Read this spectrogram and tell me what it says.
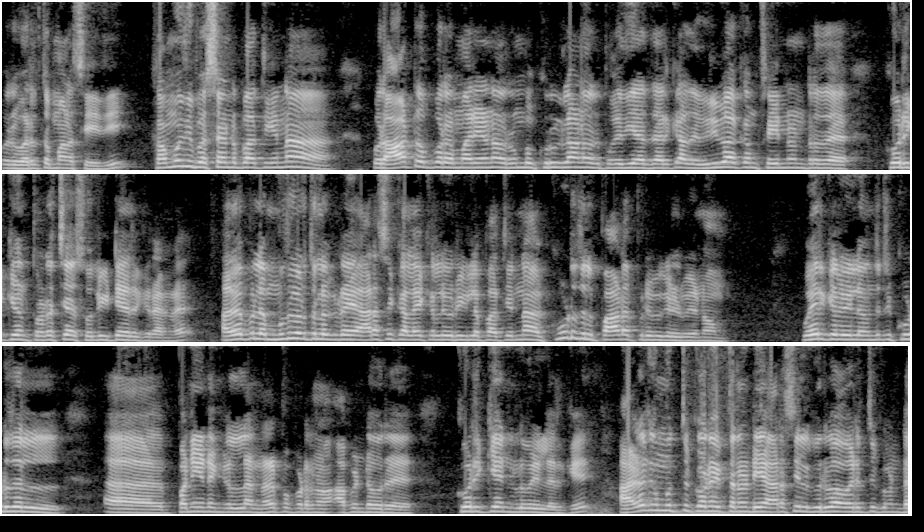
ஒரு வருத்தமான செய்தி. கமுதி பஸ் ஸ்டாண்டு பார்த்தீங்கன்னா ஒரு ஆட்டோ போகிற மாதிரியான ரொம்ப குறுகலான ஒரு பகுதியாக தான் இருக்குது அதை விரிவாக்கம் செய்யணுன்றத கோரிக்கையும் தொடர்ச்சியாக சொல்லிக்கிட்டே இருக்கிறாங்க. அதே போல் முதுகுளத்தில் இருக்கக்கூடிய அரசு கலை கல்லூரிகளை பார்த்தீங்கன்னா கூடுதல் பாடப்பிரிவுகள் வேணும். உயர்கல்வியில் வந்துட்டு கூடுதல் பணியிடங்கள்லாம் நிரப்பப்படணும் அப்படின்ற ஒரு கோரிக்கை நிலுவையில் இருக்குது அழகுமுத்து கோனை தன்னுடைய அரசியல் குருவாக வரித்து கொண்ட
